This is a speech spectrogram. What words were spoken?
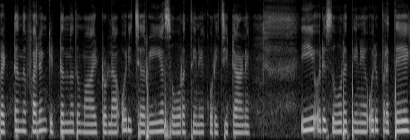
പെട്ടെന്ന് ഫലം കിട്ടുന്നതുമായിട്ടുള്ള ഒരു ചെറിയ സൂറത്തിനെ കുറിച്ചിട്ടാണ്. ഈ ഒരു സൂറത്തിന് ഒരു പ്രത്യേക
